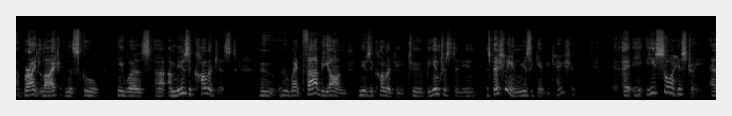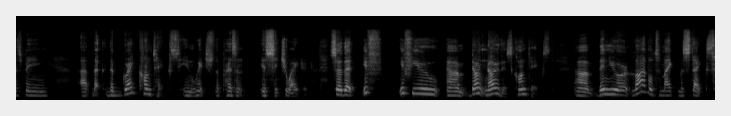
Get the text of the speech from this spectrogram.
a bright light in the school. He was uh, a musicologist who, who went far beyond musicology to be interested in, especially in music education. Uh, he, he, saw history as being uh, the, the great context in which the present is situated. So that if, if you um, don't know this context, uh, then you're liable to make mistakes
